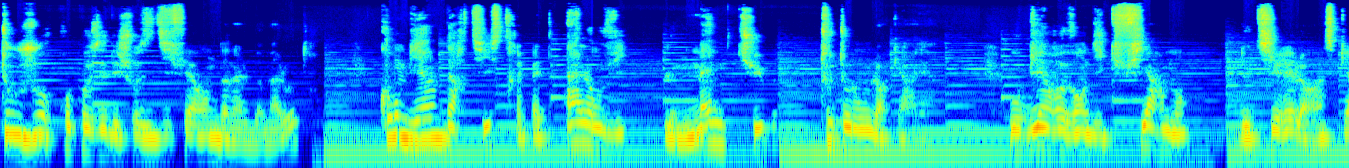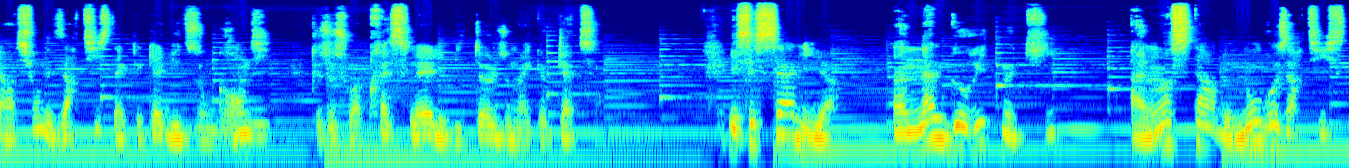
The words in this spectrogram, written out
toujours proposé des choses différentes d'un album à l'autre, combien d'artistes répètent à l'envie le même tube tout au long de leur carrière Ou bien revendiquent fièrement de tirer leur inspiration des artistes avec lesquels ils ont grandi, que ce soit Presley, les Beatles ou Michael Jackson? Et c'est ça l'IA, un algorithme qui, à l'instar de nombreux artistes,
